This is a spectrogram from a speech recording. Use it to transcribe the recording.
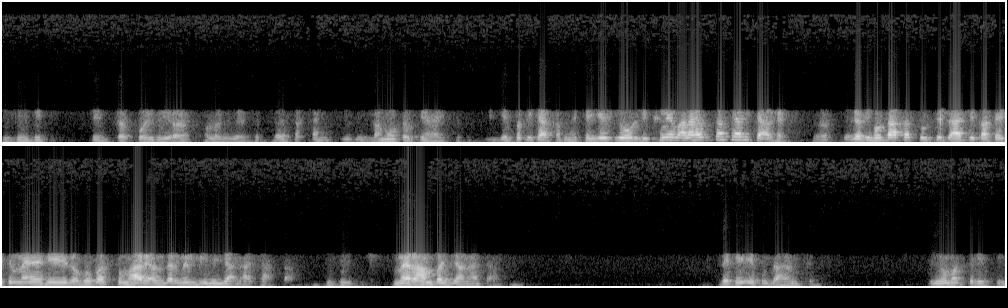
किसी भी चीज़ का कोई भी अर्थ अलग ले सकता है। हैं इसका मोटो क्या है? ये तो क्या करना चाहिए जो लिखने वाला है उसका क्या विचार है? यदि होता तो तुलसीदास जी कहते कि मैं हे रघुवर तुम्हारे अंदर में मिल जाना चाहता। हूँ मैं राम बन जाना चाहता हूँ। देखिए, एक उदाहरण से। नमक ऋषि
